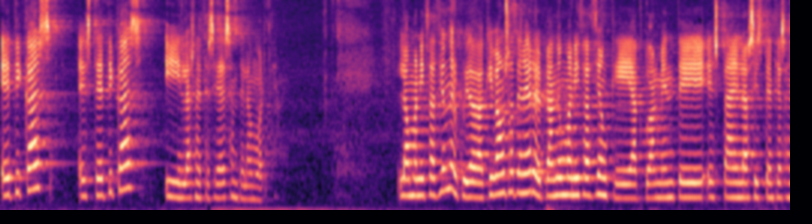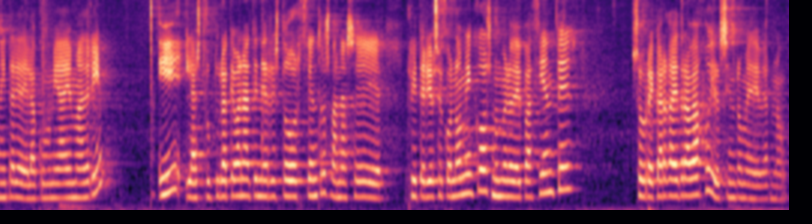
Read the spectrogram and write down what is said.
éticas, estéticas y las necesidades ante la muerte. La humanización del cuidado. Aquí vamos a tener el plan de humanización que actualmente está en la asistencia sanitaria de la Comunidad de Madrid y la estructura que van a tener estos centros van a ser criterios económicos, número de pacientes, sobrecarga de trabajo y el síndrome de burnout.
